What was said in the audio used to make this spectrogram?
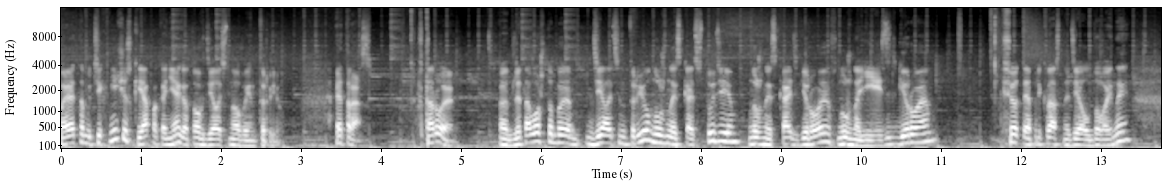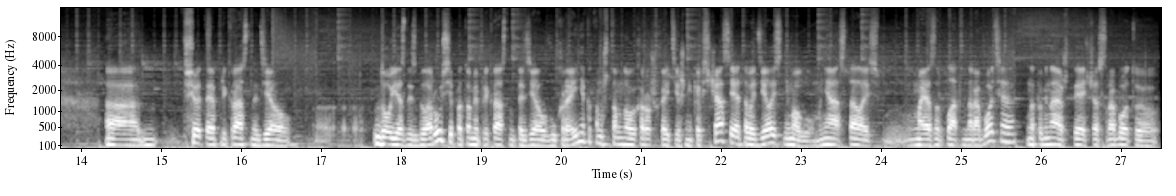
Поэтому технически я пока не готов делать новое интервью. Это раз. Второе. Для того, чтобы делать интервью, нужно искать студии, нужно искать героев, нужно ездить героям. Все это я прекрасно делал до войны. Э, Все это я прекрасно делал э, до уезда из Беларуси, потом я прекрасно это делал в Украине, потому что там много хороших айтишников. Сейчас я этого делать не могу. У меня осталась моя зарплата на работе. Напоминаю, что я сейчас работаю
